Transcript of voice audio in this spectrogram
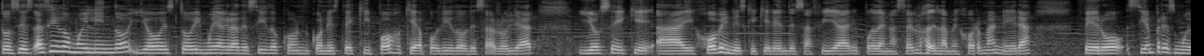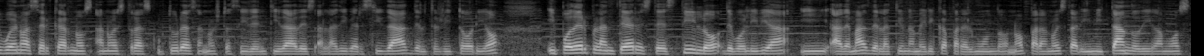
Entonces, ha sido muy lindo. Yo estoy muy agradecido con, con, este equipo que ha podido desarrollar. Yo sé que hay jóvenes que quieren desafiar y pueden hacerlo de la mejor manera, pero siempre es muy bueno acercarnos a nuestras culturas, a nuestras identidades, a la diversidad del territorio y poder plantear este estilo de Bolivia y además de Latinoamérica para el mundo, ¿no? Para no estar imitando, digamos,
